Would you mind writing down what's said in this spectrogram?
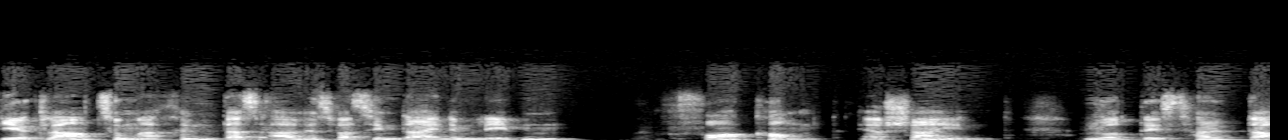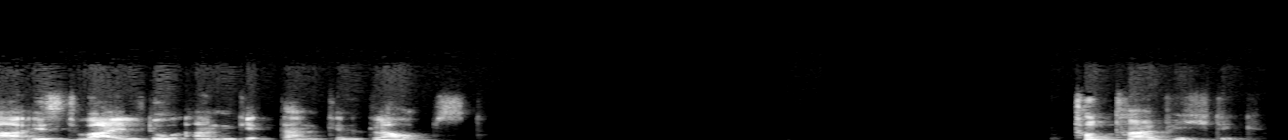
dir klarzumachen, dass alles, was in deinem Leben vorkommt, erscheint, nur deshalb da ist, weil du an Gedanken glaubst. Total wichtig.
